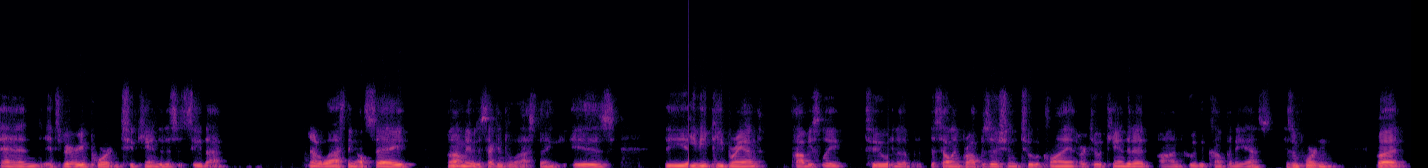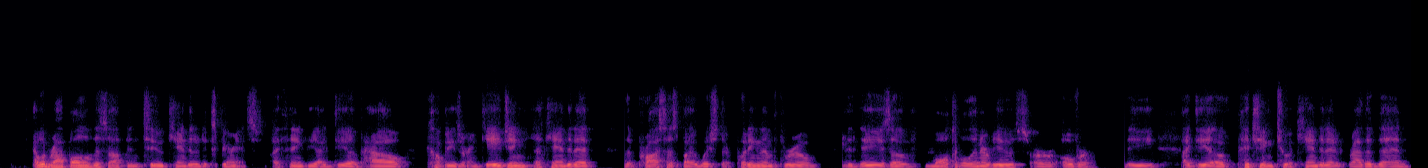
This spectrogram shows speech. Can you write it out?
And it's very important to candidates to see that. Now, the last thing I'll say, well, maybe the second to the last thing is the EVP brand, obviously, to you know, the, the selling proposition to a client or to a candidate on who the company is, is important. But I would wrap all of this up into candidate experience. I think the idea of how companies are engaging a candidate, the process by which they're putting them through, the days of multiple interviews are over. The idea of pitching to a candidate rather than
